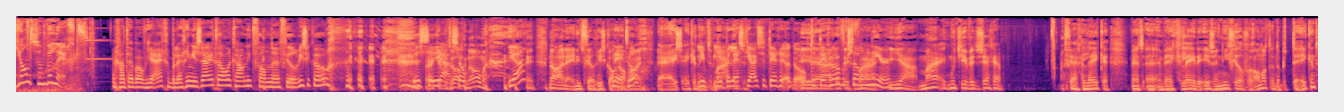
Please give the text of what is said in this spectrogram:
Jansen belegt. We gaan het hebben over je eigen belegging. Je zei het al, ik hou niet van uh, veel risico. dus, uh, ik heb ja, het wel zo... genomen. Ja? nou, nee, niet veel risico. Nee, nou, toch? Maar, nee, zeker niet. Je, je maar belegt het, juist het tegen, op de ja, tegenovergestelde manier. Ja, maar ik moet je zeggen... Vergeleken met uh, een week geleden is er niet veel veranderd. En dat betekent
